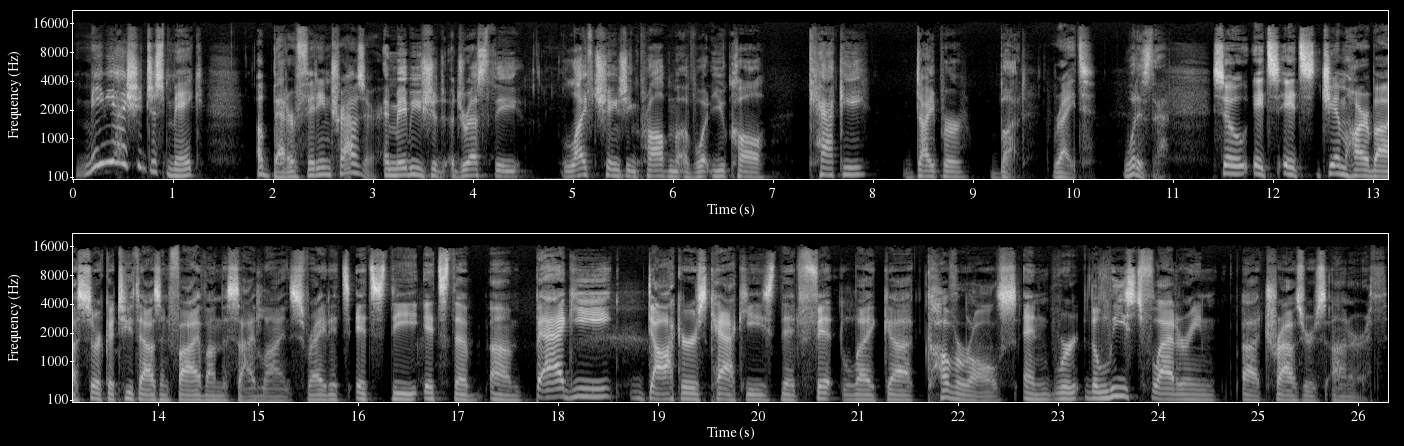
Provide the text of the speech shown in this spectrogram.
maybe I should just make a better fitting trouser. And maybe you should address the life changing problem of what you call khaki diaper butt. Right. What is that? So it's it's Jim Harbaugh circa 2005 on the sidelines, right? It's it's the it's the um, baggy Dockers khakis that fit like uh, coveralls and were the least flattering uh, trousers on earth,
